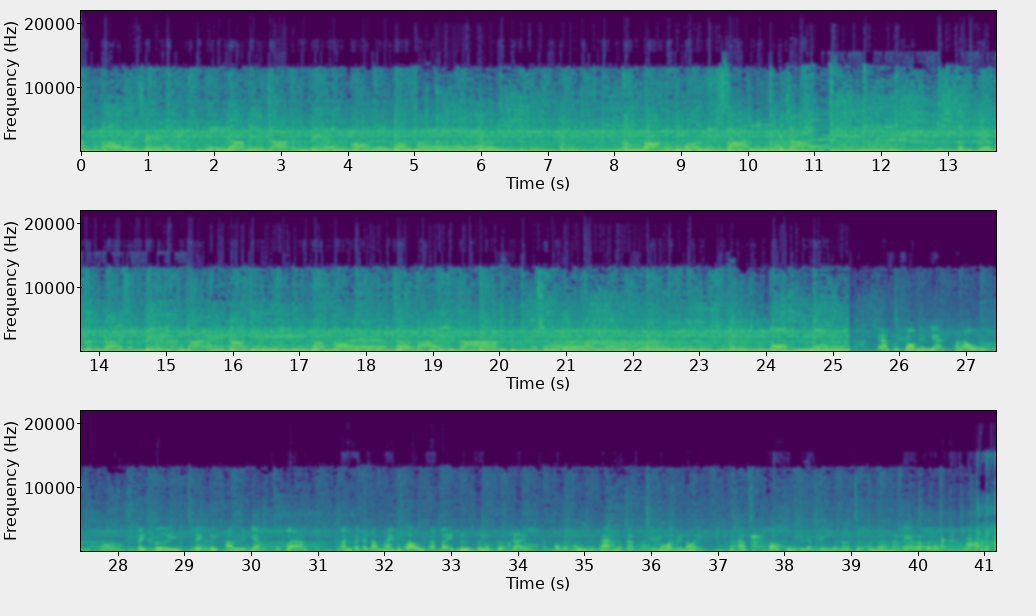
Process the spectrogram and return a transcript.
ซ้อมอย่างเงี้ยถ้าเราได้เคยได้เคยทำอย่างเงี้ยผมว่ามันก็จะทำให้พวกเราเนี่ยครับไม่ตื่นสนุกตกใจ ขอบพระคุณทุกท่านนะครับ อาจจะร้อนไปหน่อยนะครับขอบคุณเป็นอย่างสูงนะครับขอบคุณมากครับ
